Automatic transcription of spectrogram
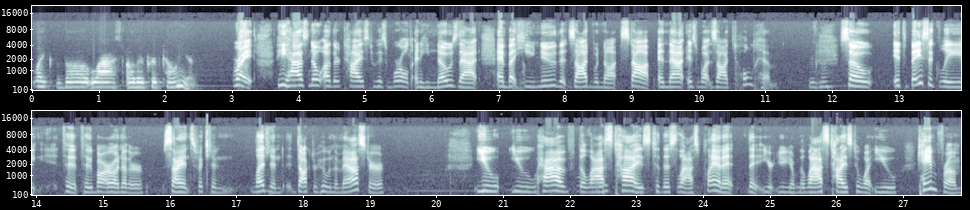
like the last other Kryptonian. Right. He has no other ties to his world and he knows that and but he knew that Zod would not stop and that is what Zod told him. Mm-hmm. So it's basically to to borrow another science fiction legend, Doctor Who and the Master you you have the last ties to this last planet that you're you the last ties to what you came from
